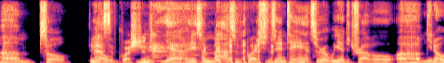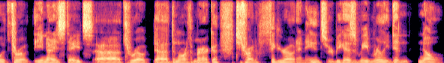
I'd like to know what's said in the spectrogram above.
Um, so massive know, question. Yeah, it's a massive question. And to answer it, we had to travel, um, you know, throughout the United States, uh, throughout uh, the North America to try to figure out an answer because we really didn't know.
